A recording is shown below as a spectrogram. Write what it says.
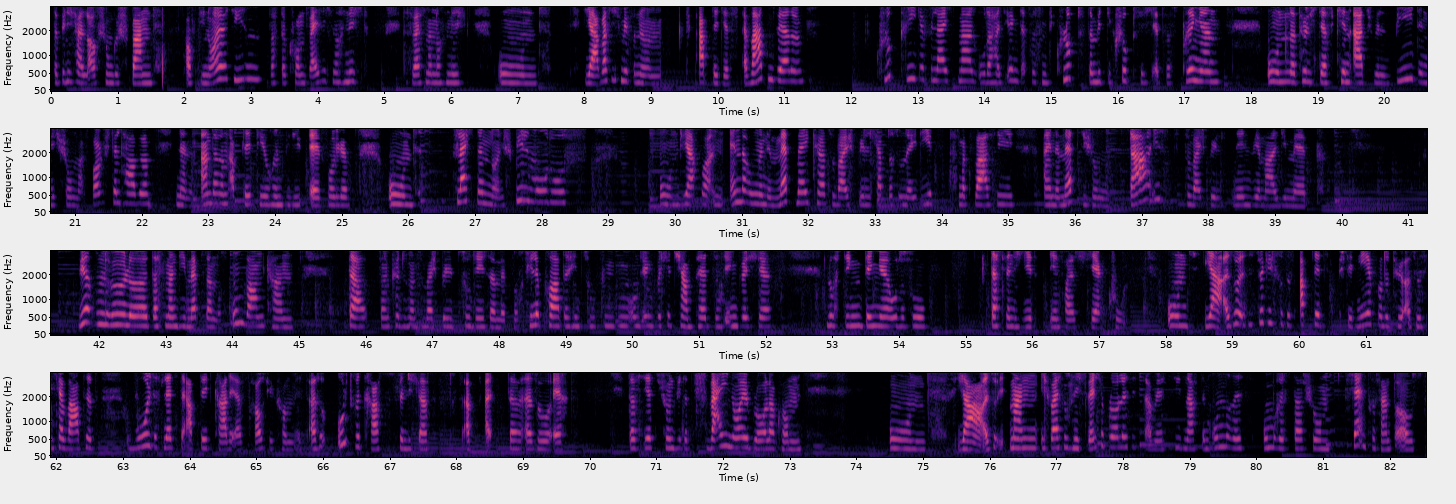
da bin ich halt auch schon gespannt auf die neue Season. Was da kommt, weiß ich noch nicht. Das weiß man noch nicht. Und ja, was ich mir von einem Update jetzt erwarten werde. Clubkriege vielleicht mal oder halt irgendetwas mit Clubs, damit die Clubs sich etwas bringen. Und natürlich der Skin Archvillain B, den ich schon mal vorgestellt habe in einer anderen Update-Theorien-Folge. Äh, und vielleicht einen neuen Spielmodus. Und ja, vor allem Änderungen im Mapmaker zum Beispiel. Ich habe da so eine Idee, dass man quasi eine Map, die schon da ist. Zum Beispiel nehmen wir mal die Map Wirbelhöhle, dass man die Map dann noch umbauen kann. Da, dann könnte man zum Beispiel zu dieser Map noch Teleporter hinzufügen und irgendwelche Jump Pads und irgendwelche lustigen Dinge oder so. Das finde ich jedenfalls sehr cool. Und ja, also es ist wirklich so, das Update steht näher vor der Tür, als man sich erwartet, obwohl das letzte Update gerade erst rausgekommen ist. Also ultra krass finde ich das. das Up äh, also echt, dass jetzt schon wieder zwei neue Brawler kommen. Und ja, also man, ich weiß noch nicht, welcher Brawler es ist, aber es sieht nach dem Umriss, Umriss da schon sehr interessant aus.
